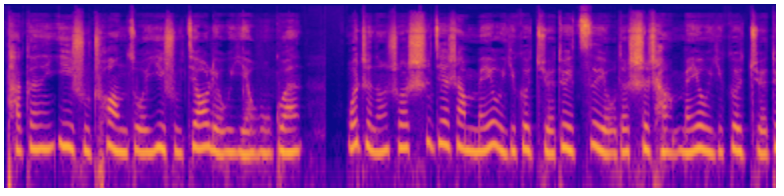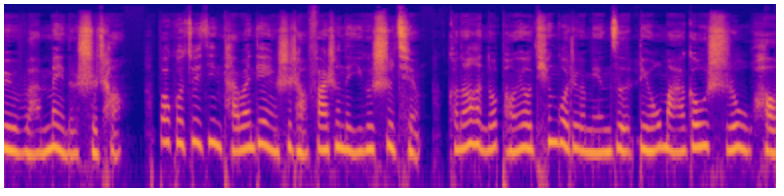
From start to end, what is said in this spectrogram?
它跟艺术创作、艺术交流也无关。我只能说，世界上没有一个绝对自由的市场，没有一个绝对完美的市场。包括最近台湾电影市场发生的一个事情，可能很多朋友听过这个名字《流麻沟十五号》，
